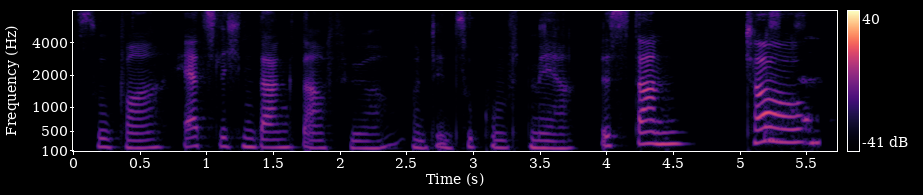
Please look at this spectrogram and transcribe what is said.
Super. Herzlichen Dank dafür und in Zukunft mehr. Bis dann. Ciao. Bis dann.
